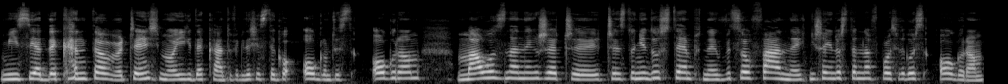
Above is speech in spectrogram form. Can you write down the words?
misja dekantowa, część moich dekantów. Jak widać jest tego ogrom, to jest ogrom mało znanych rzeczy, często niedostępnych, wycofanych, nisza niedostępna w Polsce, tego jest ogrom.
